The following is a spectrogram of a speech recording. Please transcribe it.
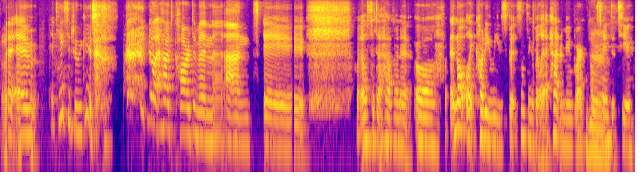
But, um, it tasted really good. no, it had cardamom and uh, what else did it have in it? Oh, not like curry leaves, but something a bit like I can't remember. Yeah. I'll send it to you.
